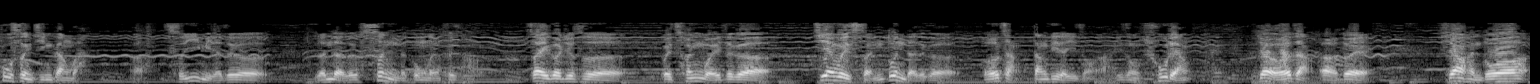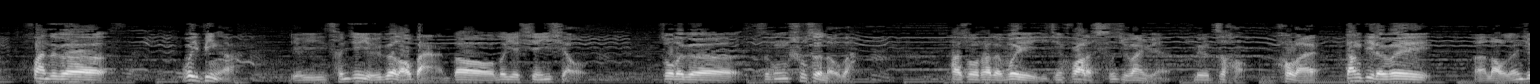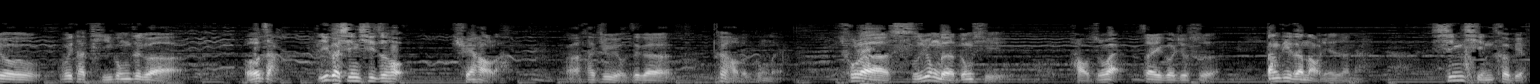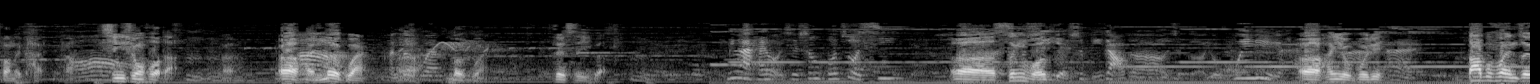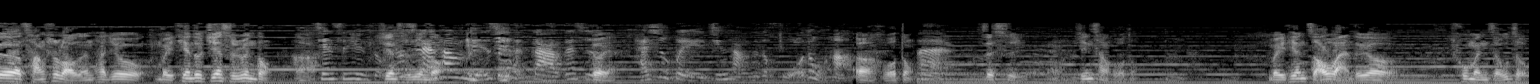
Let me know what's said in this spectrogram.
护肾金刚吧，啊，吃薏米的这个人的这个肾的功能非常好。再一个就是被称为这个健胃神盾的这个鹅掌，当地的一种啊一种粗粮，叫鹅掌。呃，对，像很多患这个胃病啊，有一曾经有一个老板到乐业县一小做了个职工宿舍楼吧，嗯他说他的胃已经花了十几万元没有治好，后来当地的位呃老人就为他提供这个鹅掌，一个星期之后全好了，啊，它就有这个特好的功能。除了食用的东西好之外，再一个就是当地的老年人呢，心情特别放得开啊，哦。心胸豁达，嗯嗯啊，呃，很乐观，很乐观。啊乐观，这是一个。嗯。另外还有一些生活作息，呃，生活也是比较的这个有规律，还呃很有规律。哎，大部分这个长寿老人他就每天都坚持运动啊，坚持运动，坚持运动。虽然他们年岁很大了，但是对。还是会经常这个活动哈。呃，活动，哎，这是嗯经常活动，嗯每天早晚都要出门走走，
